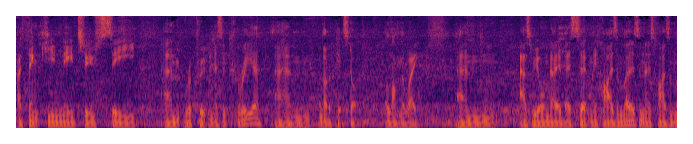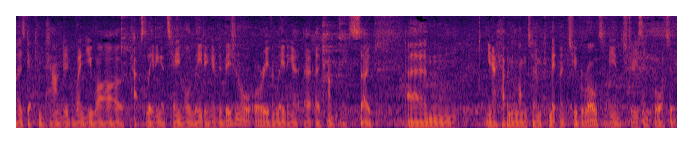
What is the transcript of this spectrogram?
I think you need to see um, recruitment as a career, um, not a pit stop along the way. Um, as we all know, there's certainly highs and lows, and those highs and lows get compounded when you are perhaps leading a team or leading a division or, or even leading a, a, company. So, um, you know, having a long-term commitment to the role to the industry is important.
